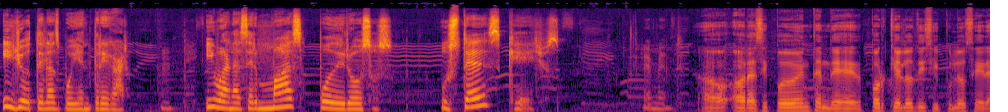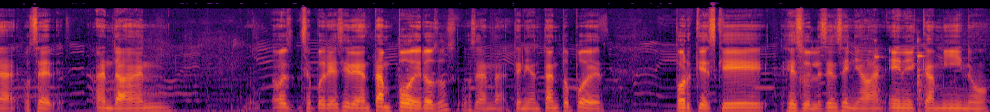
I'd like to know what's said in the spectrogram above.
Y yo te las voy a entregar. Y van a ser más poderosos ustedes que ellos. Tremendo. Ah, Ahora sí puedo entender por qué los discípulos eran, o sea, andaban, o se podría decir, eran tan poderosos, o sea, tenían tanto poder, porque es que Jesús les enseñaban en el camino,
